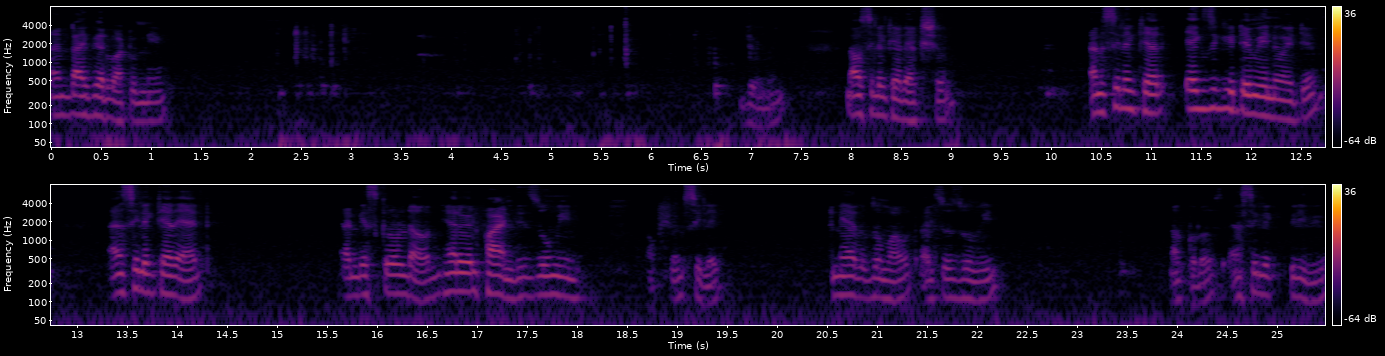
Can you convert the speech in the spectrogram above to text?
and type your button name. Zoom in. Now select your action. And select here execute a menu item. And select here add. And scroll down. Here you will find the zoom in option select and here zoom out? Also zoom in. Now close and select preview.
